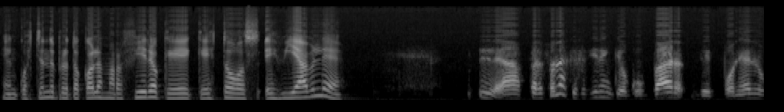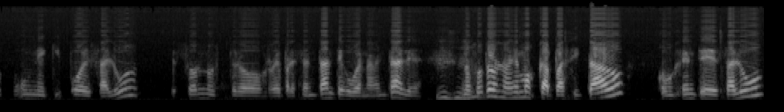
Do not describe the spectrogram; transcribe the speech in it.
en cuestión de protocolos, me refiero, que, que esto es viable. Las personas que se tienen que ocupar de poner un equipo de salud son nuestros representantes gubernamentales. Nosotros nos hemos capacitado con gente de salud,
